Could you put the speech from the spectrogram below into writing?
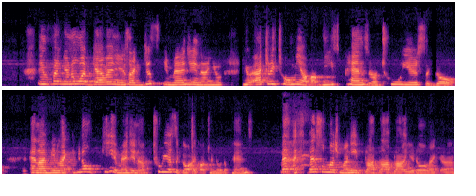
in fact, you know what, Gavin is like. Just imagine, uh, you you actually told me about these pens uh, two years ago, and I've been like, you know, can you imagine? Uh, two years ago, I got to know the pens. Then I spent so much money, blah blah blah. You know, like uh,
